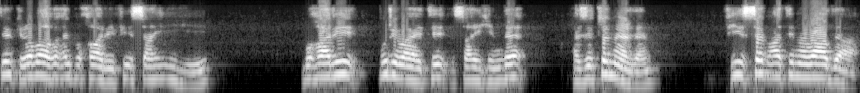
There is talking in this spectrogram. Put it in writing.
diyor ki Rabahu el-Bukhari fi sahihi Buhari bu rivayeti sahihinde Hazreti Ömer'den fi seb'ati mevada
